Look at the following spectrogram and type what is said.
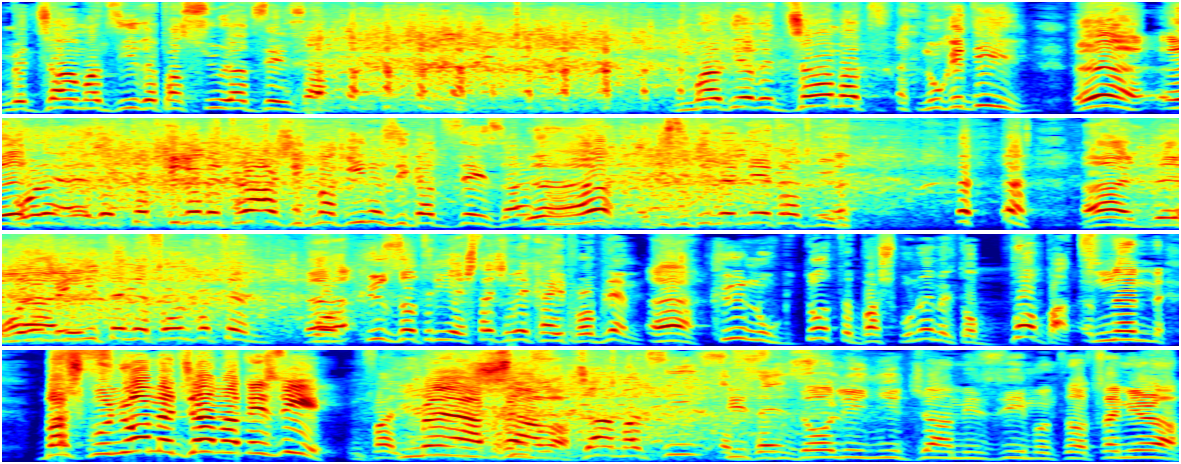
Me xhama të zi dhe pasqyra të zeza. Madje edhe xhamat nuk e di. Ore, edhe këto të kilometrazhit makinës i ka të zeza. E ti si ti me letrat ty. Ajde, Ore, me një telefon po them. Po, ky zotria është që me ka një problem. Ky nuk do të bashkëpunojë me këto bobat. Me, bashkëpunu me xhamat e zi. Me, bravo. Xhamat e zi. Si s'doli një xham i zi, më të thotë, sa mira.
